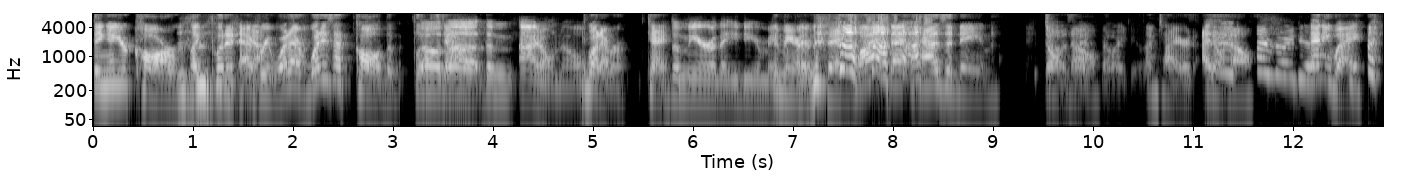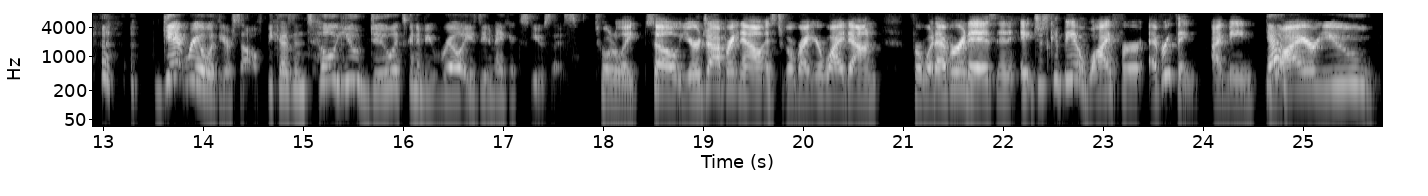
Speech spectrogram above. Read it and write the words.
thing of your car, like put it Yeah. every whatever. What is that called? The flips Oh, down. the the I don't know. whatever. Okay. The mirror that you do your makeup. The mirror in. thing. Why that has a name. Don't Does, I have know. no idea. I'm tired. I don't know. I have no idea. Anyway, get real with yourself because until you do, it's going to be real easy to make excuses. Totally. So your job right now is to go write your why down for whatever it is, and it just could be a why for everything. I mean, Yeah. why are you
